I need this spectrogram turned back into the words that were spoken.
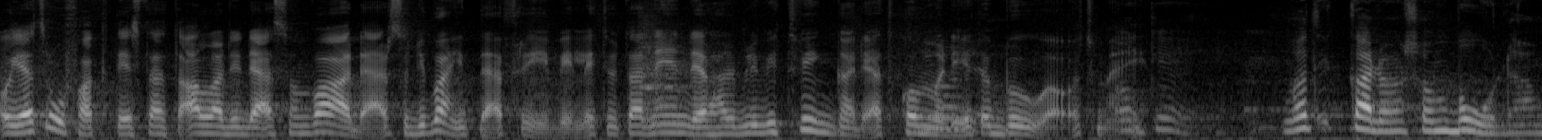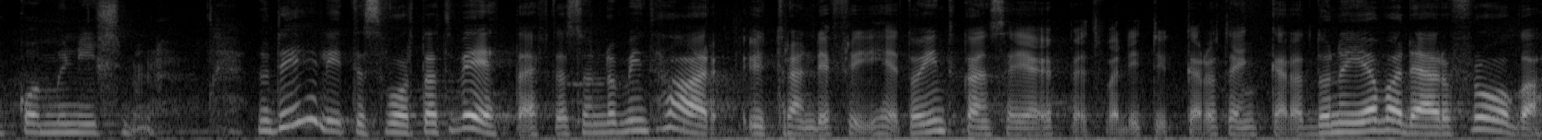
Och jag tror faktiskt att alla de där som var där, så de var inte där frivilligt utan en del hade blivit tvingade att komma dit och bua åt mig. Vad tycker de som bor där om kommunismen? Nå, det är lite svårt att veta eftersom de inte har yttrandefrihet och inte kan säga öppet vad de tycker och tänker. Att då när jag var där och frågade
